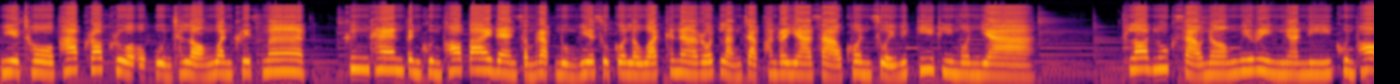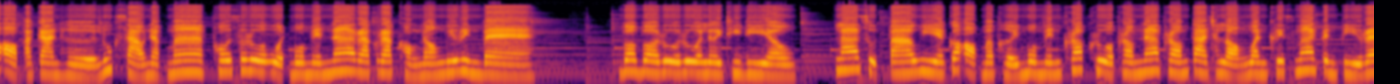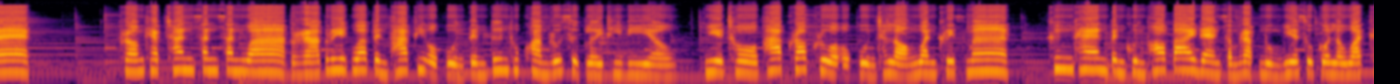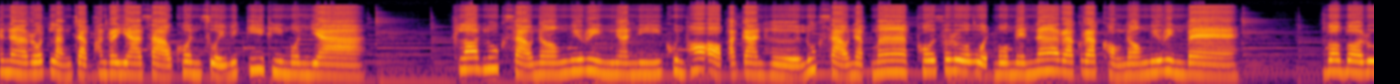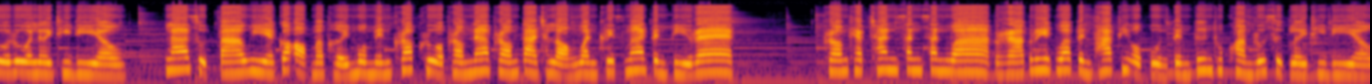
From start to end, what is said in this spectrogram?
เวียโชว์ภาพครอบครัวอบอุ่นฉลองวันคริสต์มาสขึ้นแท่นเป็นคุณพ่อป้ายแดงสำหรับหนุ่มเวียสุกลวัฒน์คณารถหลังจากภรรยาสาวคนสวยวิกกี้ทีมนยา คลอดลูกสาวน้องวิรินงานนี้คุณพ่อออกอาการเห่อลูกสาวหนักมาก โพสรัวอวดโมเมนต์น่ารักๆของน้องวิรินแบร์บอบอรัวๆเลยทีเดียว ล่าสุดป้าเวียก็ออกมาเผยโมเมนต์ครอบครัวพร้อมหน้าพร้อมตาฉลองวันคริสต์มาสเป็นปีแรก พร้อมแคปชั่นสั้นๆว่า รักเรียกว่าเป็นภาพที่อบอุ่นเต็มตื้นทุกความรู้สึกเลยทีเดียวเวียโชว์ภาพครอบครัวอบอุ่นฉลองวันคริสต์มาสขึ้นแท่นเป็นคุณพ่อป้ายแดงสำหรับหนุ่มเวียสุกลวัฒน์คณารถหลังจากภรรยาสาวคนสวยวิกกี้ทีมนยา คลอดลูกสาวน้องวิรินงานนี้คุณพ่อออกอาการเห่อลูกสาวหนักมาก โพสรัวอวดโมเมนต์น่ารักๆของน้องวิรินแบร์บอบอรัวๆเลยทีเดียว ล่าสุดป้าเวียก็ออกมาเผยโมเมนต์ครอบครัวพร้อมหน้าพร้อมตาฉลองวันคริสต์มาสเป็นปีแรก พร้อมแคปชั่นสั้นๆว่า รักเรียกว่าเป็นภาพที่อบอุ่นเต็มตื้นทุกความรู้สึกเลยทีเดียว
